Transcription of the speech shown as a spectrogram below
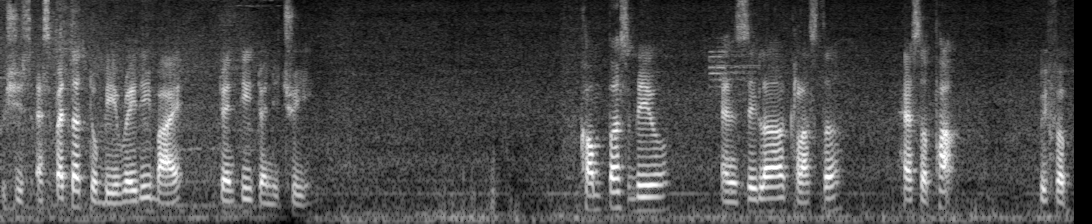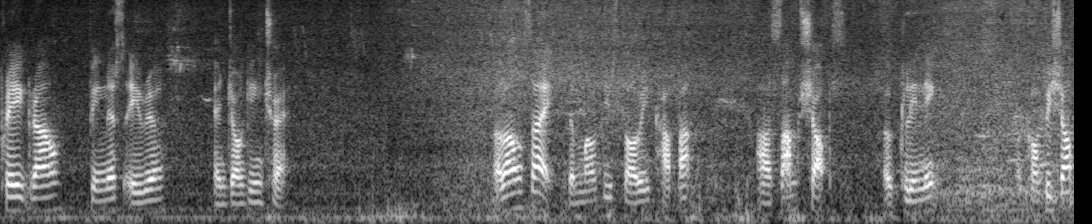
which is expected to be ready by 2023. Compassvale Ancilla Cluster has a park with a playground, fitness area, and jogging track. Alongside the multi-story car park are some shops, a clinic, a coffee shop,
